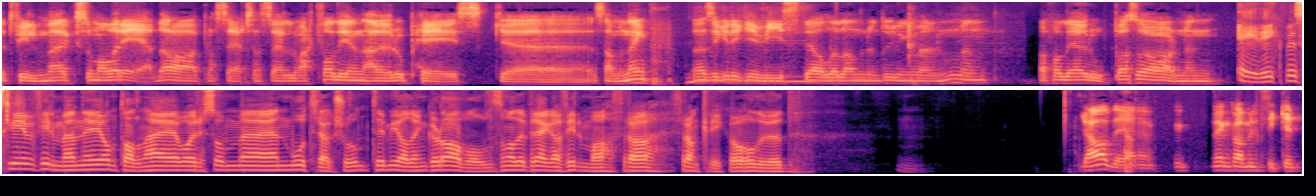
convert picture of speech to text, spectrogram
et filmverk som allerede har plassert seg selv, i hvert fall i en europeisk eh, sammenheng Det er sikkert ikke vist i alle land rundt omkring i verden, men hvert fall i Europa så har den en Eirik beskriver filmen i omtalen her vår som eh, en motreaksjon til mye av den gladvolden som hadde prega filmer fra Frankrike og Hollywood. Ja, det, den kan vel sikkert,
